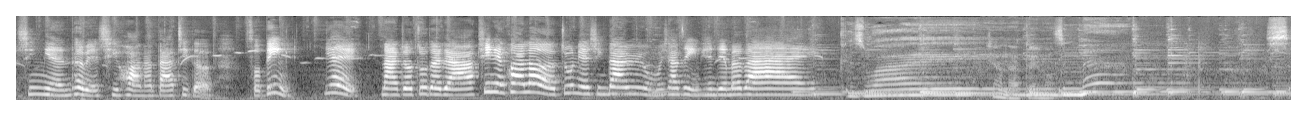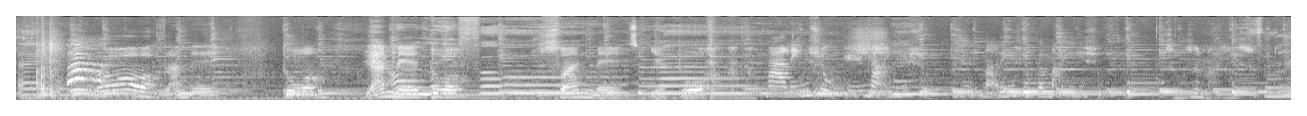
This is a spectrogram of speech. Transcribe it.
新年特别企划，那大家记得锁定耶。那就祝大家新年快乐，猪年行大运。我们下次影片见，拜拜。这样拿对吗？哦，蓝莓多，蓝莓多。酸梅也多。马铃薯与马铃薯，就是马铃薯跟马铃薯。什么是马铃薯？就是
